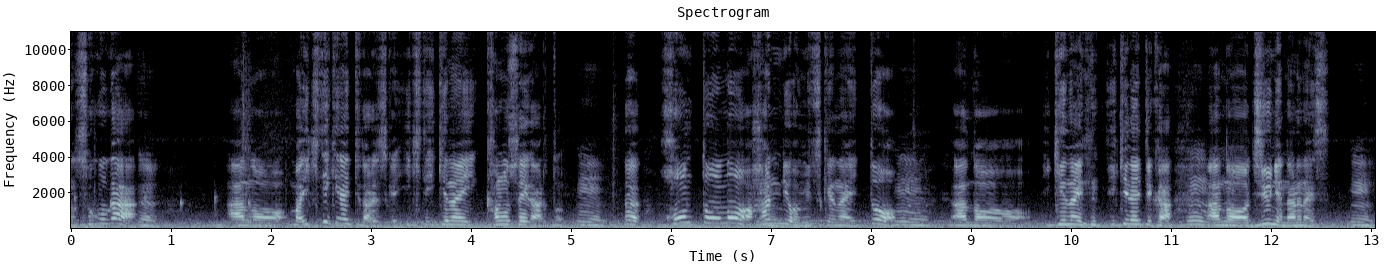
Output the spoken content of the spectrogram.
うん、そこが、うん。あのーまあ、生きていけないって言うとあれですけど生きていけない可能性があると。うん。だから本当の伴侶を見つけないと、うん。あのーいけないいけないっていうか、うん。あのー自由にはなれないです。うん。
